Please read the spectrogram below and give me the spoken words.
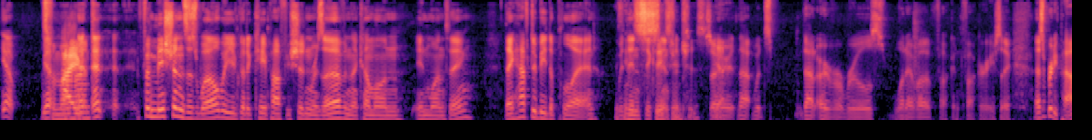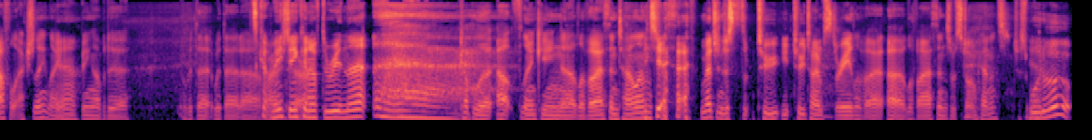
Yep. Yep. for I- and, and for missions as well, where you've got to keep half your shit in reserve and they come on in one thing, they have to be deployed within, Within six, six inches. inches, So yeah. that would that overrules whatever fucking fuckery. So that's pretty powerful, actually. Like Yeah. being able to with that with that. Uh, it's got me thinking after reading that. a couple of outflanking uh, Leviathan talons. yeah. Imagine just th- two two times three Levi- uh, Leviathans with storm cannons. Just Yeah. what up?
